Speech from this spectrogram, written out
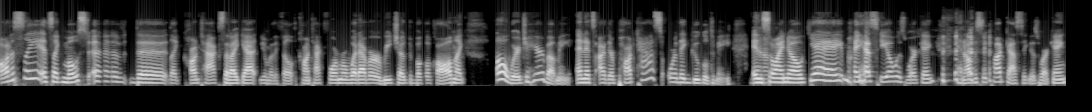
honestly, it's like most of the like contacts that I get, you know, where they fill out the contact form or whatever, or reach out to book a call. I'm like, oh, where'd you hear about me? And it's either podcasts or they Googled me. And Yeah. so I know, yay, my SEO is working. And obviously podcasting is working.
